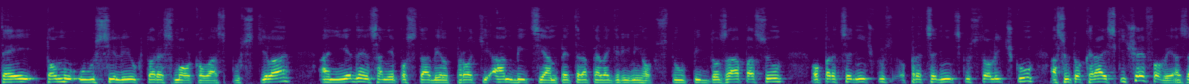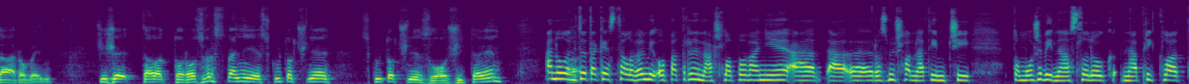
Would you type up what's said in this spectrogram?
tej, tomu úsiliu, ktoré Smolková spustila. Ani jeden sa nepostavil proti ambíciám Petra Pellegriniho vstúpiť do zápasu o predsednícku stoličku a sú to krajskí šéfovia zároveň. Čiže to, to rozvrstvenie je skutočne, skutočne zložité. Áno, len to je také stále veľmi opatrné našlapovanie a, a rozmýšľam nad tým, či to môže byť následok napríklad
